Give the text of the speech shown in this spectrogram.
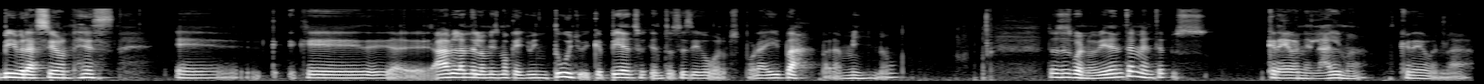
vibraciones eh, que, que eh, hablan de lo mismo que yo intuyo y que pienso y que entonces digo, bueno, pues por ahí va para mí, ¿no? Entonces, bueno, evidentemente, pues creo en el alma, creo en la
